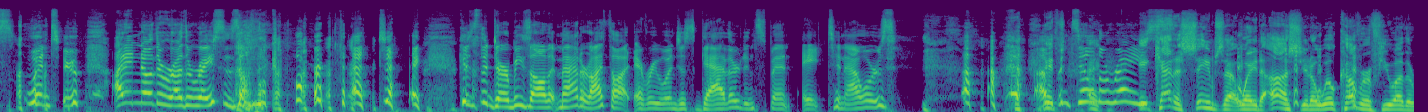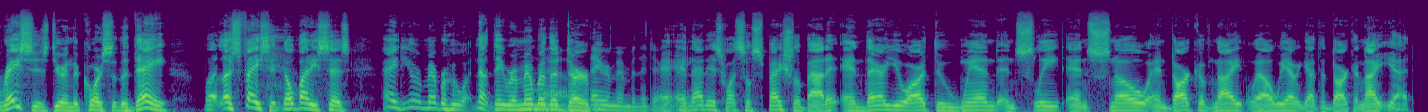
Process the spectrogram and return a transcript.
went to. I didn't know there were other races on the card that day because the Derby's all that mattered. I thought everyone just gathered and spent eight, ten hours up It's- until the race. It kind of seems that way to us. You know, we'll cover a few other races during the course of the day, but let's face it, nobody says, "Hey, do you remember who?" won?" No, they remember the No, Derby. They remember the Derby. And that is what's so special about it. And there you are through wind and sleet and snow and dark of night. Well, we haven't got the dark of night yet.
